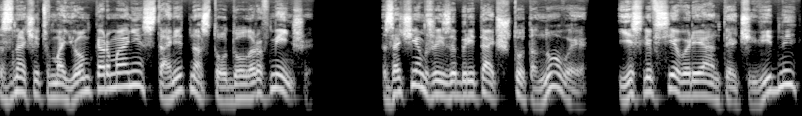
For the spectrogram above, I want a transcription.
значит в моем кармане станет на 100 долларов меньше. Зачем же изобретать что-то новое, если все варианты очевидны,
